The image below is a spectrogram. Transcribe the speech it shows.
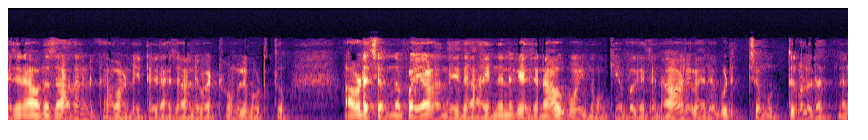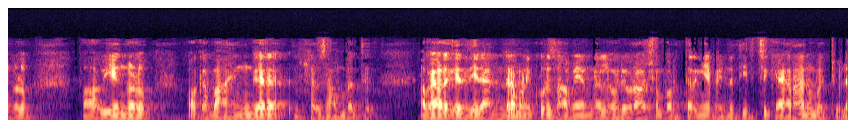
ഖജനാവിന്ന് സാധനം എടുക്കാൻ വേണ്ടിയിട്ട് രാജാവിന്റെ ബെഡ്റൂമിൽ കൊടുത്തു. അവിടെ ചെന്നപ്പോൾ ഇയാൾ എന്ത് ചെയ്തു? അതിന് തന്നെ ഖജനാവ് പോയി നോക്കിയപ്പോൾ ഖജനാവിൽ വില പിടിച്ച മുത്തുകളും രത്നങ്ങളും പവ്യങ്ങളും ഒക്കെ ഭയങ്കര സമ്പത്ത്. അപ്പോൾ അയാൾ കരുതി രണ്ടര മണിക്കൂർ സമയം ഉണ്ടല്ലോ ഒരു പ്രാവശ്യം പുറത്തിറങ്ങിയാൽ പിന്നെ തിരിച്ച് കയറാനും പറ്റൂല.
